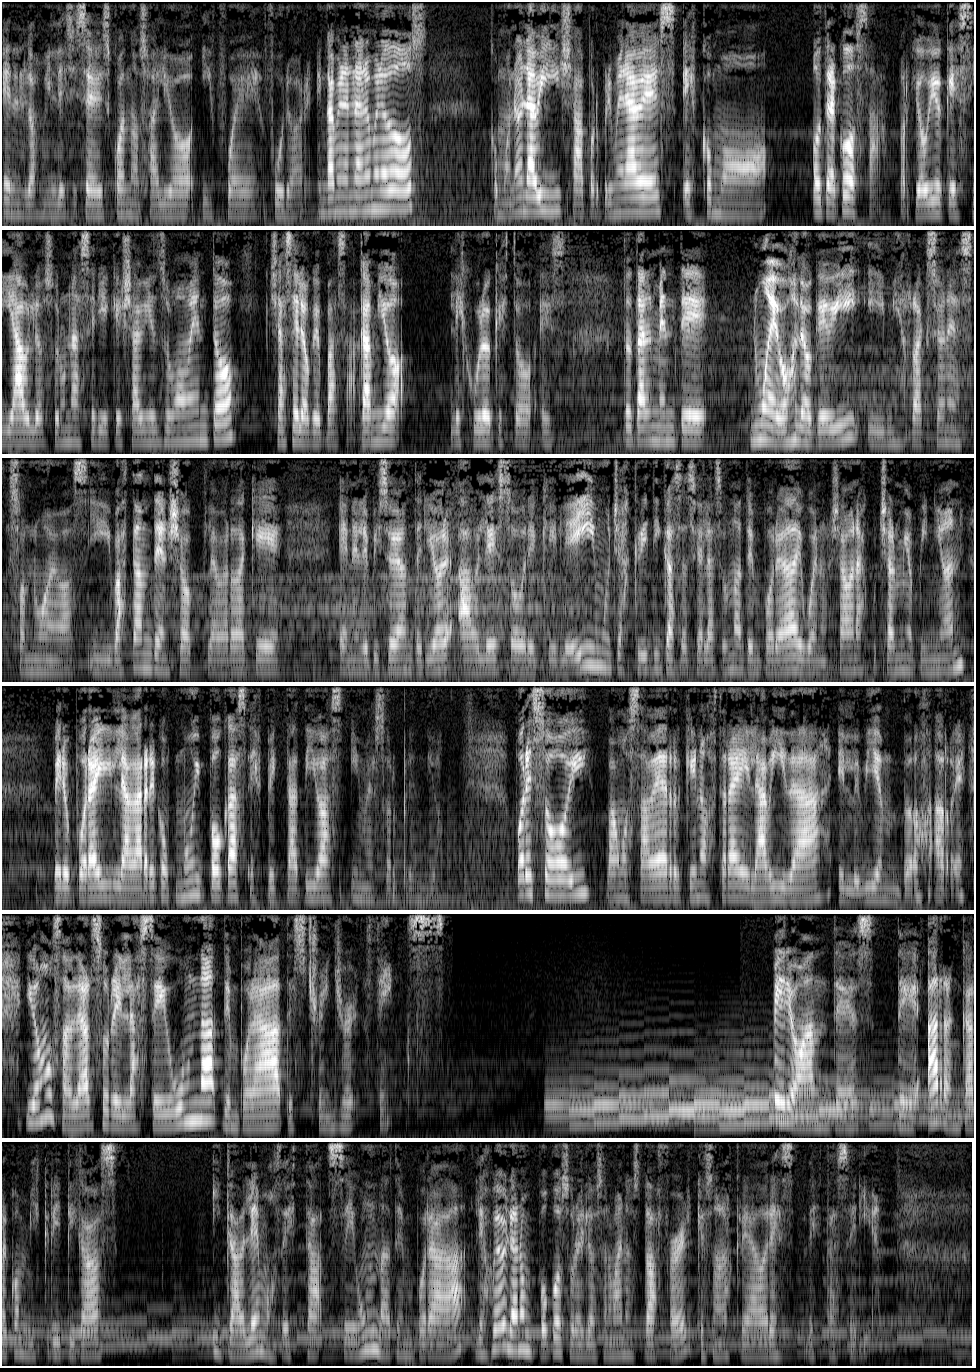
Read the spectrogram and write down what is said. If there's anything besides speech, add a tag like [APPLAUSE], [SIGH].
en el 2016 cuando salió y fue furor. En cambio, en la número 2, como no la vi ya por primera vez, es como otra cosa. Porque obvio que si hablo sobre una serie que ya vi en su momento, ya sé lo que pasa. En cambio, les juro que esto es totalmente nuevo [LAUGHS] lo que vi y mis reacciones son nuevas y bastante en shock. La verdad que en el episodio anterior hablé sobre que leí muchas críticas hacia la segunda temporada y bueno, ya van a escuchar mi opinión, pero por ahí la agarré con muy pocas expectativas y me sorprendió. Por eso hoy vamos a ver qué nos trae la vida, el viento, [LAUGHS] arre, y vamos a hablar sobre la segunda temporada de Stranger Things. Pero antes de arrancar con mis críticas y que hablemos de esta segunda temporada, les voy a hablar un poco sobre los hermanos Duffer, que son los creadores de esta serie.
